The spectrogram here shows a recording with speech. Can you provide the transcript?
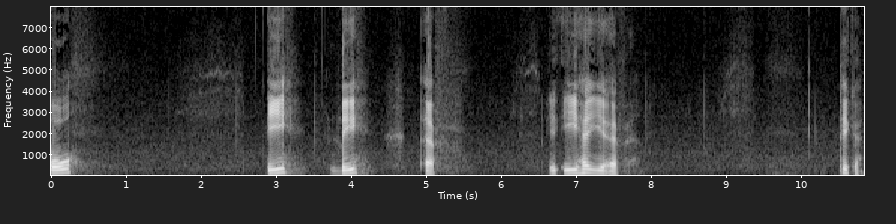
O E D F ये ई है, ये एफ़ है। ठीक है।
